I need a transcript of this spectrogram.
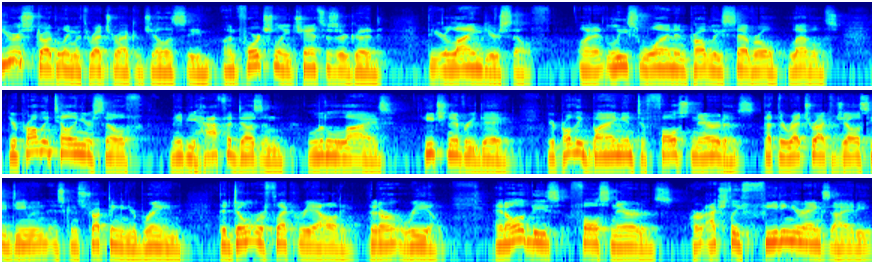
you are struggling with retroactive jealousy, unfortunately, chances are good that you're lying to yourself on at least one and probably several levels. You're probably telling yourself maybe half a dozen little lies each and every day. You're probably buying into false narratives that the retroactive jealousy demon is constructing in your brain that don't reflect reality, that aren't real. And all of these false narratives are actually feeding your anxiety,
